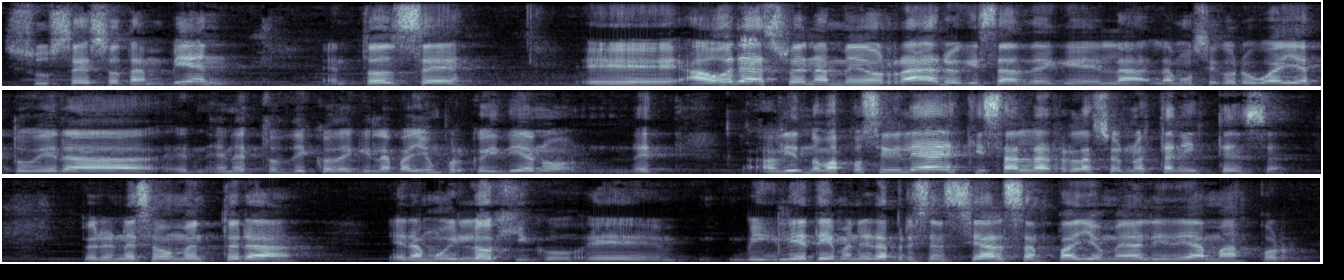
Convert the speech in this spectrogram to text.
suceso también. Entonces, eh, ahora suena medio raro quizás de que la, música uruguaya estuviera en, estos discos de Quilapayún, porque hoy día no, habiendo más posibilidades, quizás la relación no es tan intensa. Pero en ese momento era, era muy lógico. Eh, Biglietti de manera presencial, Sampaio me da la idea más por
